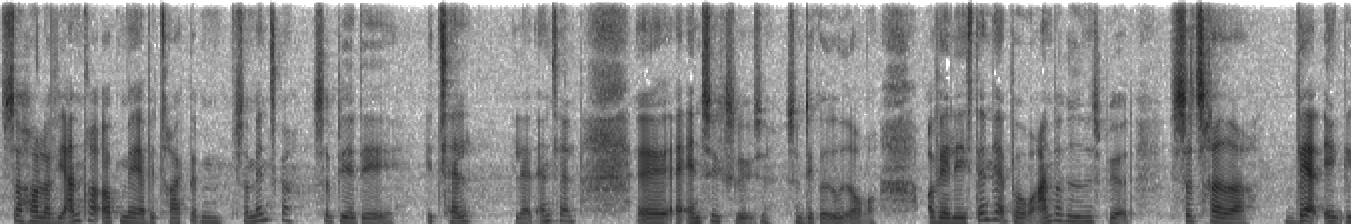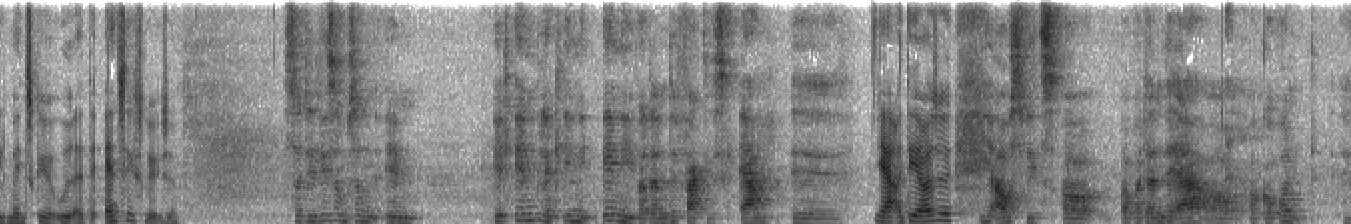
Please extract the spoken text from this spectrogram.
så holder vi andre op med at betragte dem som mennesker. Så bliver det et tal eller et antal øh, af ansigtsløse, som det er gået ud over. Og ved at læse den her bog, andre vidnesbyrd, så træder hvert enkelt menneske ud af det ansigtsløse. Så det er ligesom sådan en, et indblik ind i, ind i, hvordan det faktisk er øh, Ja, og det er også... I Auschwitz, og, og hvordan det er at, at gå rundt øh,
